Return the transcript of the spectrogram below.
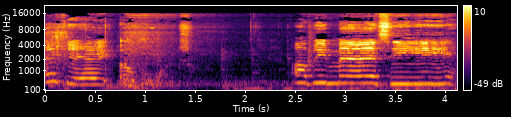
AKA Overwatch. I'll be messy.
